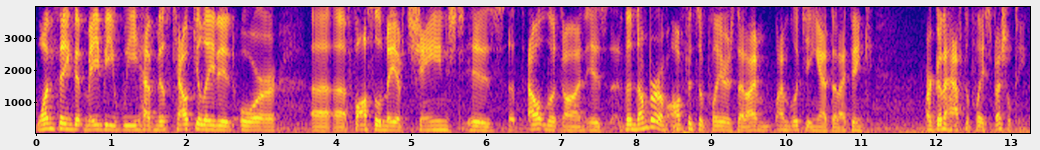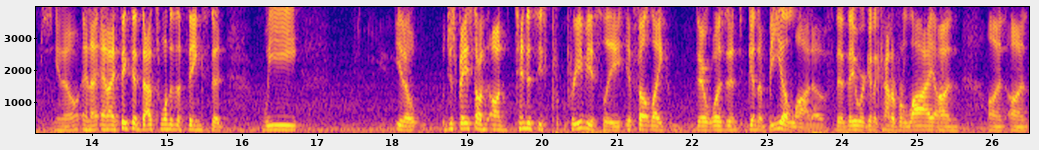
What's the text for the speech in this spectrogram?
one thing that maybe we have miscalculated or uh, uh, Fassel may have changed his outlook on is the number of offensive players that I'm I'm looking at that I think are going to have to play special teams, you know, and I, and I think that that's one of the things that we, you know, just based on on tendencies pr- previously, it felt like there wasn't going to be a lot of that they were going to kind of rely on. On, on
